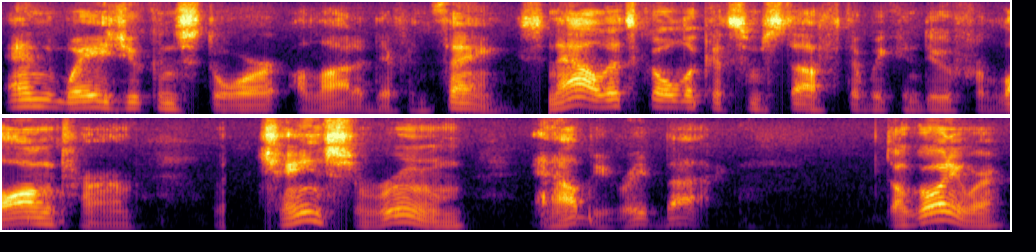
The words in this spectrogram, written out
and ways you can store a lot of different things. Now let's go look at some stuff that we can do for long term. Change some room and I'll be right back. Don't go anywhere.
